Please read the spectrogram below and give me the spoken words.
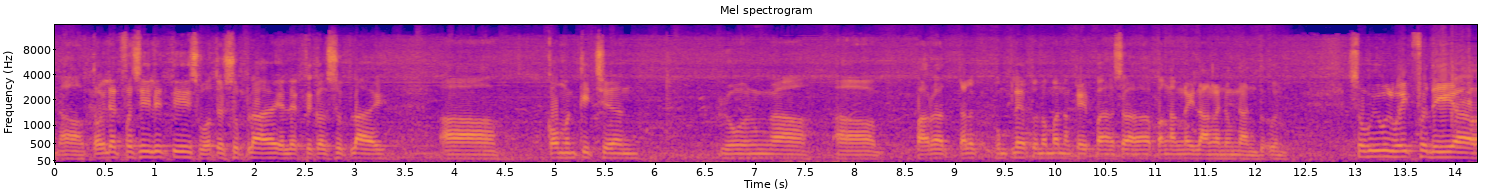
na toilet facilities, water supply, electrical supply, uh, common kitchen, yung uh, uh, para talag kumpleto naman ang kay sa pangangailangan ng nandoon. So we will wait for the uh,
